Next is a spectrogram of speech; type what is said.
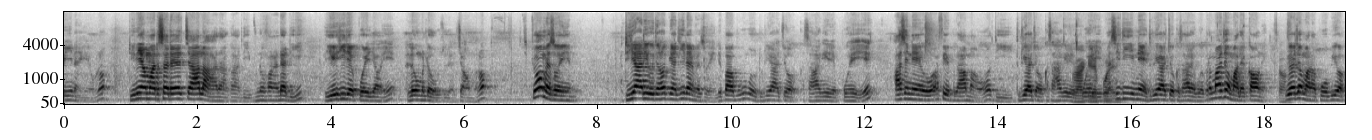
ပေးနိုင်ဘူးပေါ့နော်ဒီနေရာမှာတစ်ဆက်တည်းကြားလာရတာကဒီ Bruno Fernandes ဒီ အရေးကြီးတဲ့ပွဲရောက်ရင်အလုံးမလုပ်ဘူးဆိုတဲ့အကြောင်းပေါ့နော်ပြောရမယ်ဆိုရင်ဒီဟာတွေကိုကျွန်တော်ပြန်ကြည့်လိုက်မယ်ဆိုရင်လီဗာပူးကိုဒုတိယကြော့ကစားခဲ့တဲ့ပွဲရဲ့အာဆင်နယ်ကို FA ဖလားမှာရောဒီဒုတိယကြော့ကစားခဲ့တဲ့ပွဲတွေမက်ဆီးတီးနဲ့ဒုတိယကြော့ကစားတဲ့ပွဲပထမကြော့မှာလည်းကောင်းတယ်ဒုတိယကြော့မှာတော့ပို့ပြီးတော့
